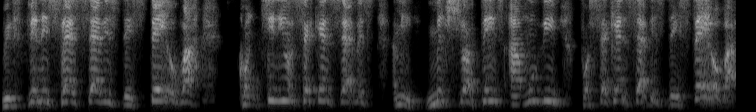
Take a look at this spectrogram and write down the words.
We finish first service, they stay over, continue second service. I mean, make sure things are moving for second service, they stay over.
